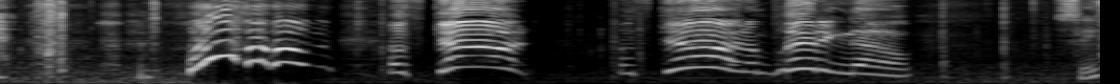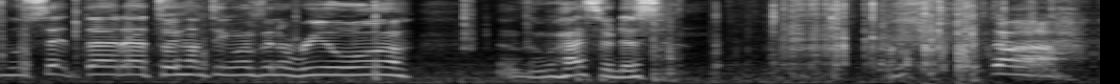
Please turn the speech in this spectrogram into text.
I'm scared! I'm scared! I'm bleeding now! See, who said that uh, toy hunting wasn't a real uh, hazardous? Ah.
